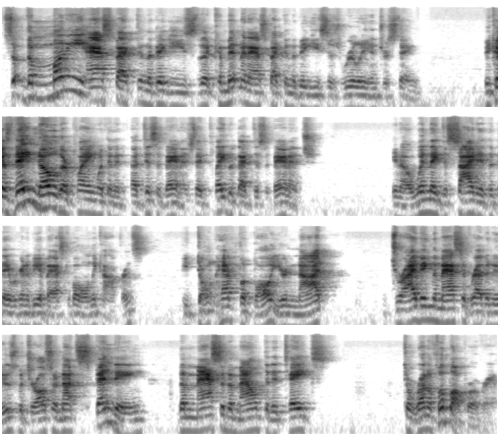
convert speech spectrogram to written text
So the money aspect in the Big East, the commitment aspect in the Big East is really interesting because they know they're playing with an, a disadvantage. They played with that disadvantage, you know, when they decided that they were going to be a basketball only conference. If you don't have football, you're not driving the massive revenues, but you're also not spending the massive amount that it takes to run a football program.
